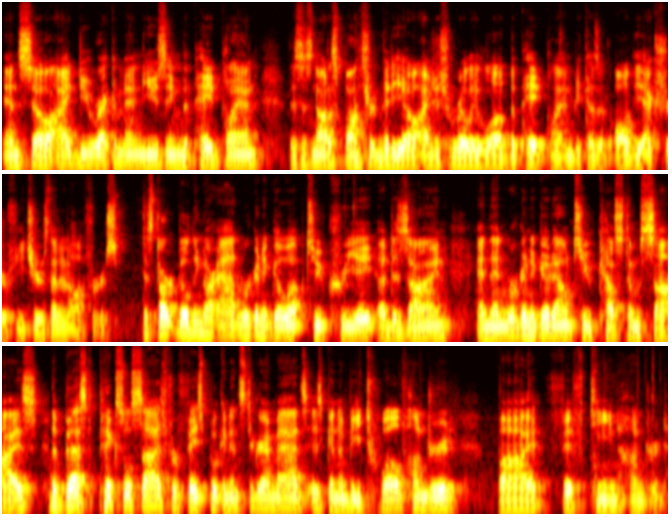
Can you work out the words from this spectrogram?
And so i do recommend using the paid plan. This is not a sponsored video. I just really love the paid plan because of all the extra features that it offers. To start building our ad we're going to go up to create a design and then we're going to go down to custom size. The best pixel size for facebook and instagram ads is going to be 1200 by 1500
